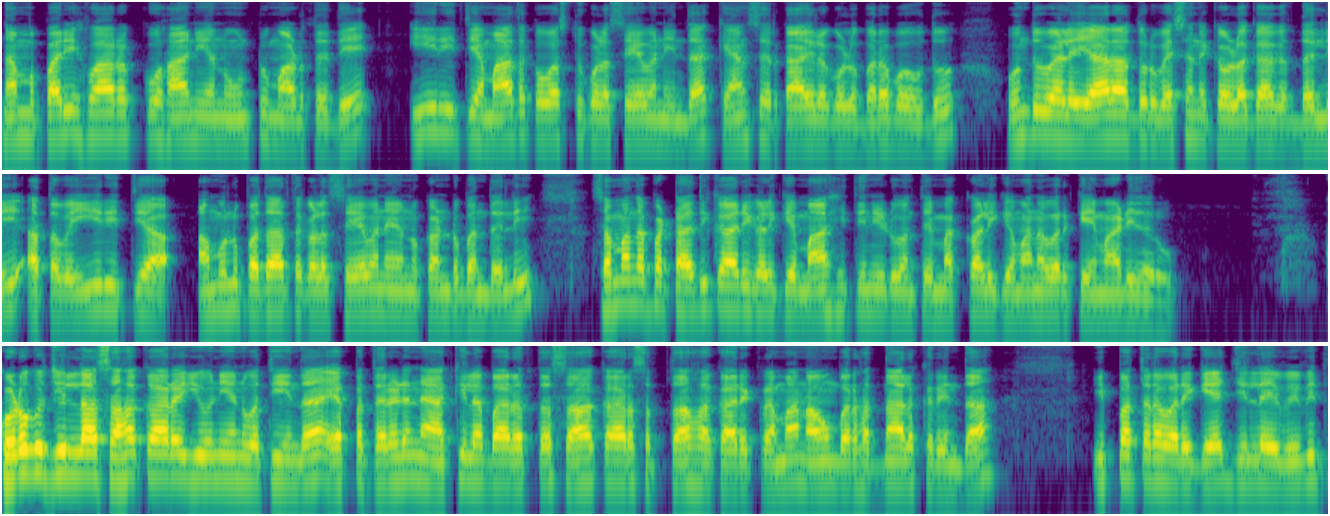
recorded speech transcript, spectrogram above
ನಮ್ಮ ಪರಿಹಾರಕ್ಕೂ ಹಾನಿಯನ್ನು ಉಂಟು ಮಾಡುತ್ತದೆ ಈ ರೀತಿಯ ಮಾದಕ ವಸ್ತುಗಳ ಸೇವನೆಯಿಂದ ಕ್ಯಾನ್ಸರ್ ಕಾಯಿಲೆಗಳು ಬರಬಹುದು. ಒಂದು ವೇಳೆ ಯಾರಾದರೂ ವ್ಯಸನಕ್ಕೆ ಒಳಗಾದಲ್ಲಿ ಅಥವಾ ಈ ರೀತಿಯ ಅಮಲು ಪದಾರ್ಥಗಳ ಸೇವನೆಯನ್ನು ಕಂಡು ಬಂದಲ್ಲಿ ಸಂಬಂಧಪಟ್ಟ ಅಧಿಕಾರಿಗಳಿಗೆ ಮಾಹಿತಿ ನೀಡುವಂತೆ ಮಕ್ಕಳಿಗೆ ಮನವರಿಕೆ ಮಾಡಿದರು. ಕೊಡಗು ಜಿಲ್ಲಾ ಸಹಕಾರ ಯೂನಿಯನ್ ವತಿಯಿಂದ ಎಪ್ಪತ್ತೆರಡನೇ ಅಖಿಲ ಭಾರತ ಸಹಕಾರ ಸಪ್ತಾಹ ಕಾರ್ಯಕ್ರಮ ನವೆಂಬರ್ ಹದಿನಾಲ್ಕರಿಂದ ಇಪ್ಪತ್ತರವರೆಗೆ ಜಿಲ್ಲೆಯ ವಿವಿಧ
